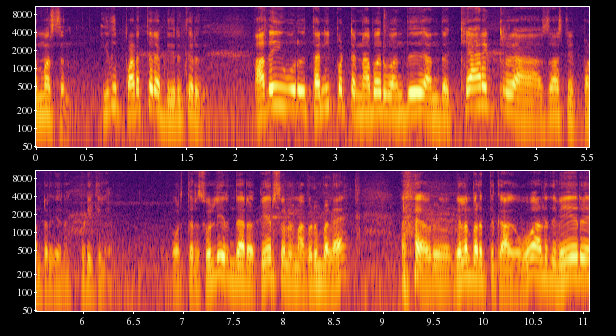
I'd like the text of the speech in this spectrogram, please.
விமர்சனம். இது படத்தில் அப்படி இருக்கிறது. அதை ஒரு தனிப்பட்ட நபர் வந்து அந்த கேரக்டர் அசாசினேட் பண்ணுறது எனக்கு பிடிக்கல. ஒருத்தர் சொல்லியிருந்தார் பேர் சொல்ல நான் விரும்பலை. ஒரு விளம்பரத்துக்காகவோ அல்லது வேறு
